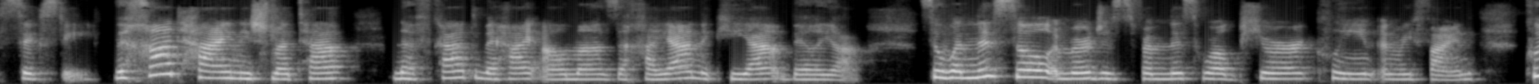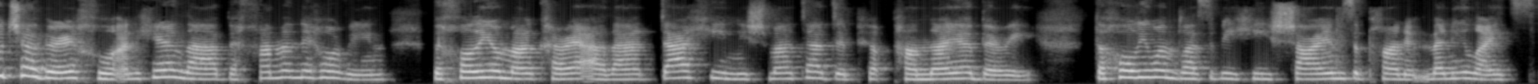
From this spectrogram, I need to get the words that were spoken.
60 nishmata Nafkat mehai alma zachaya nikia beria. So when this soul emerges from this world pure, clean, and refined, kucha berichu anhir la bechama nehorin bechol yoma kare ala dahi nishmata de palnaya beri. The Holy One, blessed be He, shines upon it many lights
